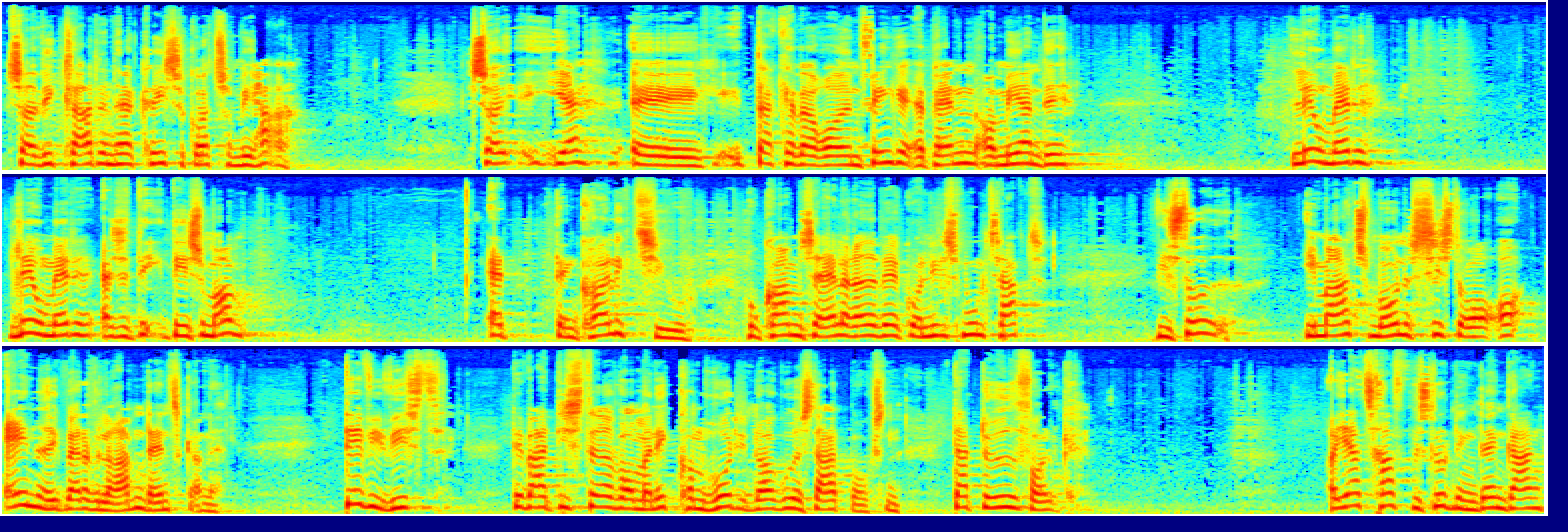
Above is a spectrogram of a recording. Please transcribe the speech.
så havde vi ikke klaret den her krise så godt, som vi har. Så ja, øh, der kan være råd en finke af panden, og mere end det. Lev med det. Lev med det. Altså, det, det er som om, at den kollektive hukommelse er allerede ved at gå en lille smule tabt. Vi stod i marts måned sidste år og anede ikke, hvad der ville ramme danskerne. Det vi vidste, det var, at de steder, hvor man ikke kom hurtigt nok ud af startboksen, der døde folk. Og jeg traf beslutningen dengang,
